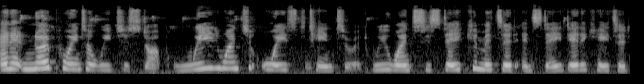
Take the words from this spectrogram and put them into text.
And at no point are we to stop. We want to always tend to it. We want to stay committed and stay dedicated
